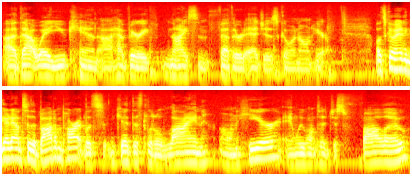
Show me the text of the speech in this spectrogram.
Uh, that way you can uh, have very nice and feathered edges going on here. Let's go ahead and go down to the bottom part. Let's get this little line on here and we want to just follow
